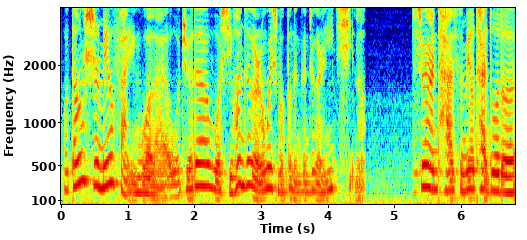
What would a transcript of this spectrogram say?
我当时没有反应过来，我觉得我喜欢这个人，为什么不能跟这个人一起呢？虽然他是没有太多的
